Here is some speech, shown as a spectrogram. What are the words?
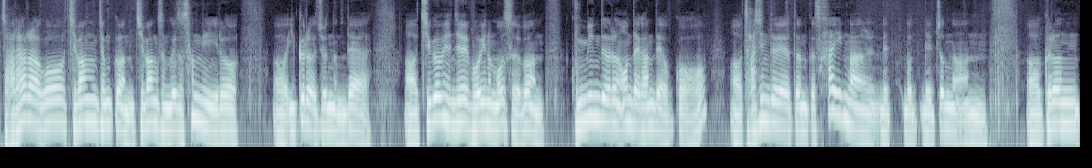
잘하라고 지방 정권, 지방 선거에서 승리로 어, 이끌어 줬는데 어, 지금 현재 보이는 모습은 국민들은 온데 간데 없고 어, 자신들의 어떤 그 사익만을 내, 뭐, 내쫓는 어, 그런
